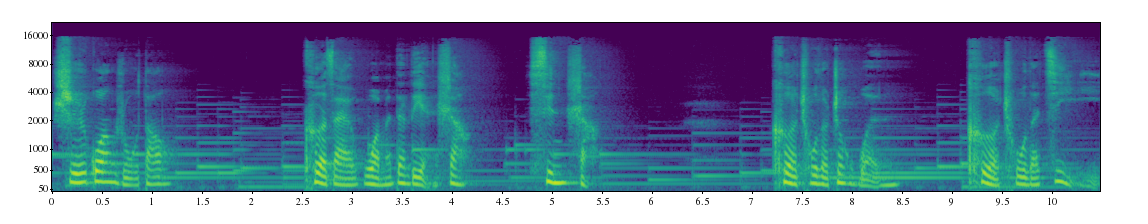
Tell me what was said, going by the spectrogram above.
时光如刀，刻在我们的脸上、心上。刻出了皱纹，刻出了记忆。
